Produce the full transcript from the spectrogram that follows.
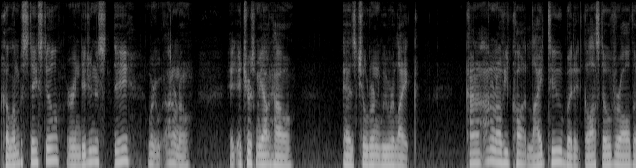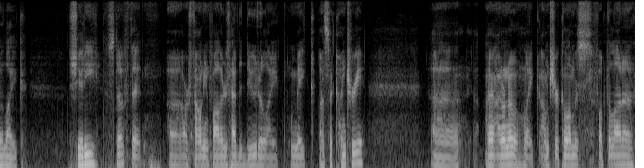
Columbus Day still or Indigenous Day? Where I don't know. It it trips me out how, as children, we were like kind of I don't know if you'd call it lied to, but it glossed over all the like shitty stuff that uh, our founding fathers had to do to like make us a country. Uh, I I don't know. Like I'm sure Columbus fucked a lot of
